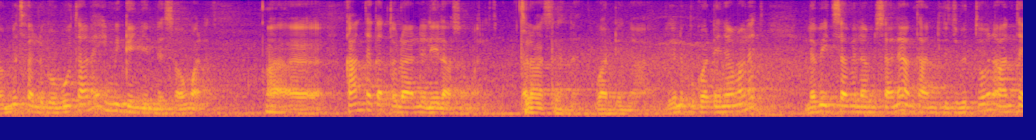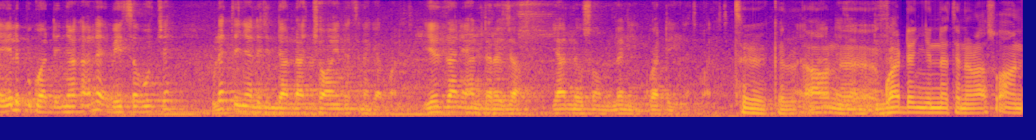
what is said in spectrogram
በምትፈልገው ቦታ ላይ የሚገኝልህ ሰው ማለት ነው። ከአንተ ቀጥሎ ያለ ሌላ ሰው ማለት ነው። ራስህ ጓደኛ። የልብ ጓደኛ ማለት ለቤተሰብ ለምሳሌ አንተ አንድ ልጅ ብትሆን አንተ የልብ ጓደኛ ካለ ቤተሰቦችህ ሁለተኛ ልጅ እንዳላቸው አይነት ነገር ማለት ነው። የዛን ያህል ደረጃ ያለው ሰው ነው ለእኔ ጓደኝነት ማለት ነው። ትክክል። አሁን ጓደኝነትን ራሱ አሁን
